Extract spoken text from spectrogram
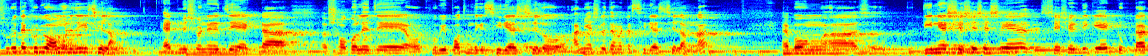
শুরুতে খুবই অমনোযোগী ছিলাম। অ্যাডমিশনের যে একটা, সকলে যে খুবই প্রথম থেকে সিরিয়াস ছিল, আমি আসলে তেমন একটা সিরিয়াস ছিলাম না। এবং দিনের শেষে শেষে, শেষের দিকে টুকটাক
